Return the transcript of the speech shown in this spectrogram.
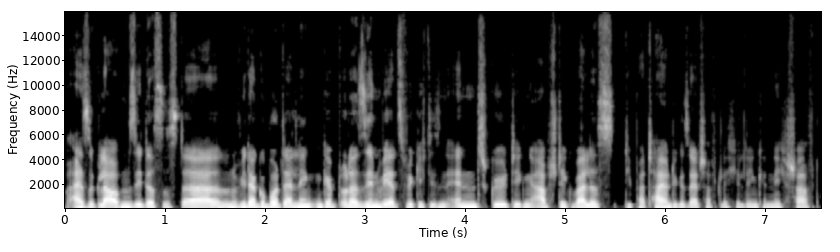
Also glauben Sie, dass es da eine Wiedergeburt der Linken gibt oder sehen wir jetzt wirklich diesen endgültigen Abstieg, weil es die Partei und die gesellschaftliche Linke nicht schafft,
